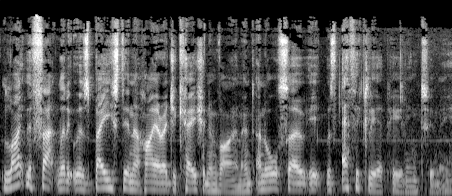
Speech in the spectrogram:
liked the fact that it was based in a higher education environment, and also it was ethically appealing to me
